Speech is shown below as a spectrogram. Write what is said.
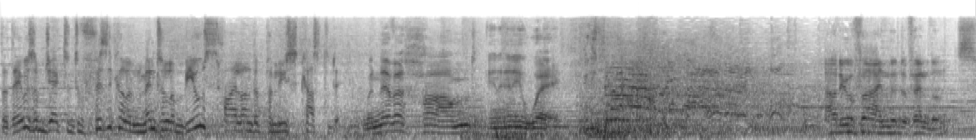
that they were subjected to physical and mental abuse while under police custody. We're never harmed in any way. How do you find the defendants?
